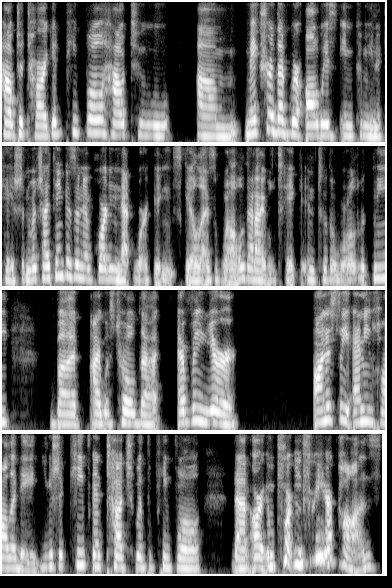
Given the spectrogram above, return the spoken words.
how to target people, how to um, make sure that we're always in communication, which I think is an important networking skill as well that I will take into the world with me. But I was told that every year, honestly, any holiday, you should keep in touch with the people that are important for your cause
